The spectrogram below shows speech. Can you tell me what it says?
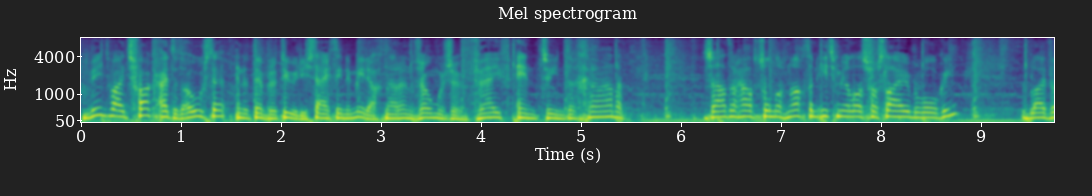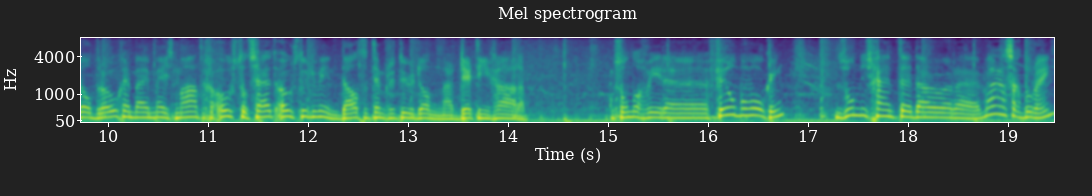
De wind waait zwak uit het oosten en de temperatuur die stijgt in de middag naar een zomerse 25 graden. Zaterdagavond, zondagnacht een iets meer last van sluierbewolking. Het blijft wel droog en bij een meest matige oost- tot zuidoostelijke wind daalt de temperatuur dan naar 13 graden. Zondag weer eh, veel bewolking. De zon die schijnt eh, daardoor eh, wazig doorheen.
